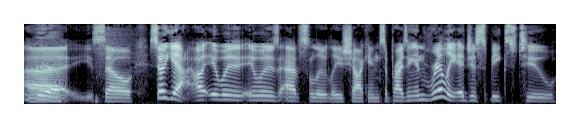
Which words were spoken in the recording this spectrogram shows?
Uh, So so yeah, uh, it was it was absolutely shocking, surprising, and really it just speaks to.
